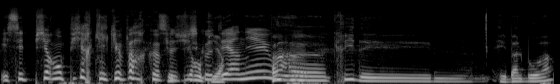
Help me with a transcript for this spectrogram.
Et c'est de pire en pire quelque part, Jusqu'au dernier. où, Enfin, euh, euh, Creed et, et Balboa,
